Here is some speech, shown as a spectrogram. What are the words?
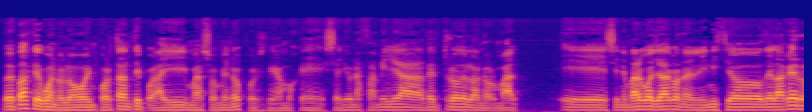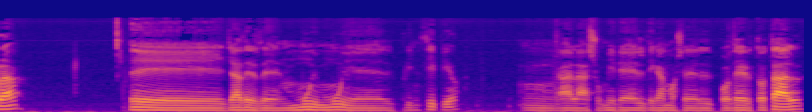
Lo que pasa es que, bueno, lo importante, por ahí más o menos, pues digamos que sería una familia dentro de lo normal. Eh, sin embargo, ya con el inicio de la guerra, eh, ya desde muy, muy el principio, mm, al asumir el, digamos, el poder total,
